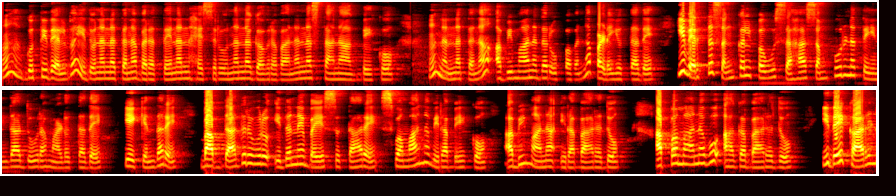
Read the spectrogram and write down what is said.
ಹ್ಞೂ ಗೊತ್ತಿದೆ ಅಲ್ವಾ ಇದು? ನನ್ನತನ ಬರುತ್ತೆ. ನನ್ನ ಹೆಸರು, ನನ್ನ ಗೌರವ, ನನ್ನ ಸ್ಥಾನ ಆಗಬೇಕು. ನನ್ನತನ ಅಭಿಮಾನದ ರೂಪವನ್ನು ಪಡೆಯುತ್ತದೆ. ಈ ವ್ಯರ್ಥ ಸಂಕಲ್ಪವು ಸಹ ಸಂಪೂರ್ಣತೆಯಿಂದ ದೂರ ಮಾಡುತ್ತದೆ. ಏಕೆಂದರೆ ಬಾಬ್ದಾದರವರು ಇದನ್ನೇ ಬಯಸುತ್ತಾರೆ, ಸ್ವಮಾನವಿರಬೇಕು, ಅಭಿಮಾನ ಇರಬಾರದು, ಅಪಮಾನವೂ ಆಗಬಾರದು. ಇದೇ ಕಾರಣ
